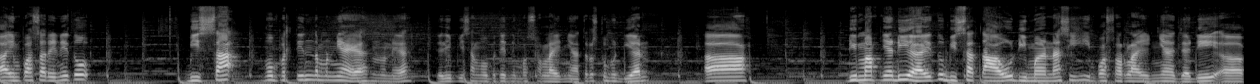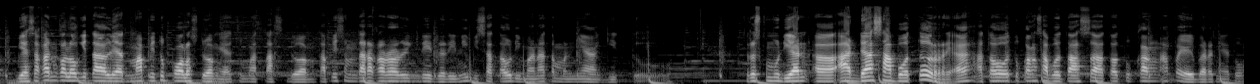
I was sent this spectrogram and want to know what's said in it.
uh, impostor ini tuh bisa ngumpetin temennya ya teman ya. Jadi bisa ngumpetin impostor lainnya. Terus kemudian uh, di mapnya dia itu bisa tahu di mana sih impostor lainnya. Jadi uh, biasa kan kalau kita lihat map itu polos doang ya, cuma tas doang. Tapi sementara kalau ring leader ini bisa tahu di mana temennya gitu. Terus kemudian uh, ada saboteur ya atau tukang sabotase atau tukang apa ya ibaratnya itu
